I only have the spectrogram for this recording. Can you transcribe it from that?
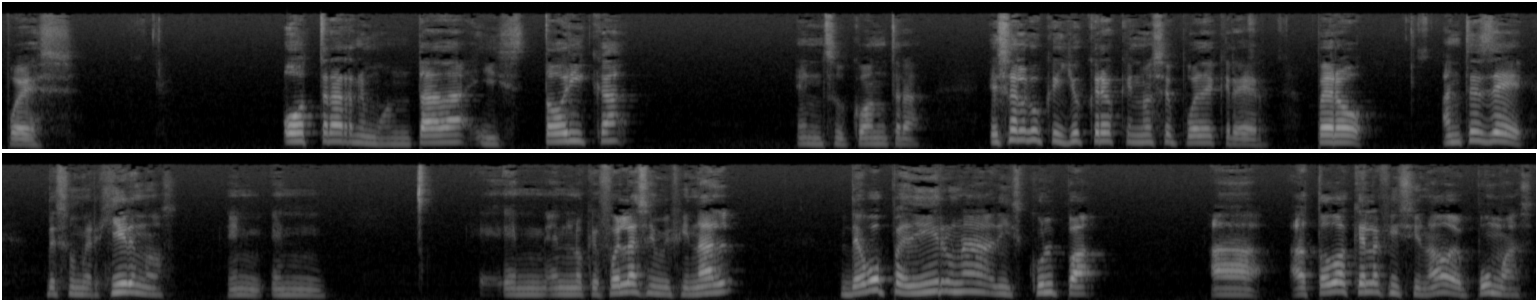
Pues otra remontada histórica en su contra. Es algo que yo creo que no se puede creer. Pero antes de, de sumergirnos en, en, lo que fue la semifinal, debo pedir una disculpa a, a todo aquel aficionado de Pumas,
